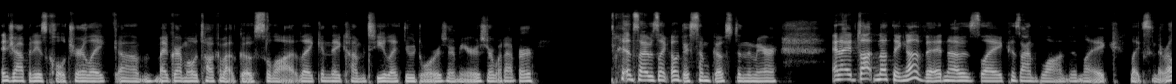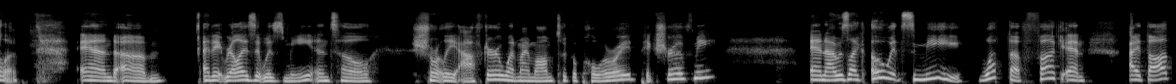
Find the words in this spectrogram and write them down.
in Japanese culture, like um my grandma would talk about ghosts a lot, like and they come to you like through doors or mirrors or whatever. And so I was like, oh, there's some ghost in the mirror. And I thought nothing of it. And I was like, because I'm blonde and like like Cinderella. And um I didn't realize it was me until shortly after when my mom took a Polaroid picture of me. And I was like, oh, it's me. What the fuck? And I thought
